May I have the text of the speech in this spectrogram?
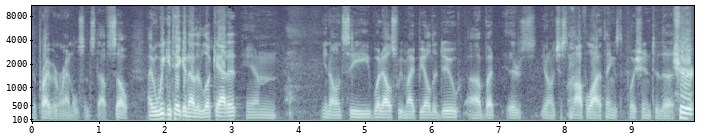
the private rentals and stuff. So, I mean, we can take another look at it and, you know, and see what else we might be able to do. Uh, but there's, you know, it's just an awful lot of things to push into the. sure.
